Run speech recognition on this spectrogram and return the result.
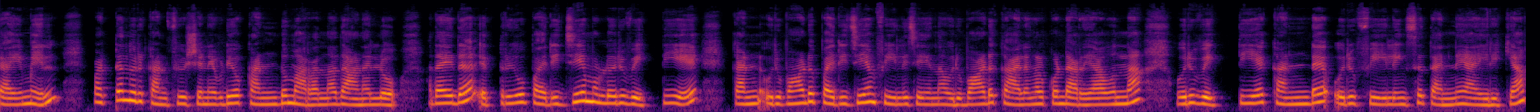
ടൈമിൽ പെട്ടെന്നൊരു കൺഫ്യൂഷൻ എവിടെയോ കണ്ടു മറന്നതാണല്ലോ. അതായത് എത്രയോ പരിചയമുള്ളൊരു വ്യക്തിയെ കൺ ഒരുപാട് പരിചയം ഫീൽ ചെയ്യുന്ന ഒരുപാട് കാലങ്ങൾ കൊണ്ട് അറിയാവുന്ന ഒരു വ്യക്തിയെ കണ്ട ഒരു ഫീലിങ്സ് തന്നെ ആയിരിക്കാം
